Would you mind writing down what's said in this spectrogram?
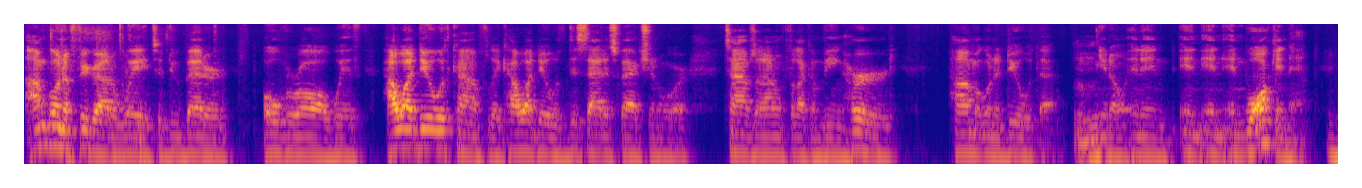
I'm going to figure out a way to do better overall with how I deal with conflict, how I deal with dissatisfaction, or times when I don't feel like I'm being heard. How am I going to deal with that? Mm-hmm. You know, and in and, in and walk in that. Mm-hmm.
